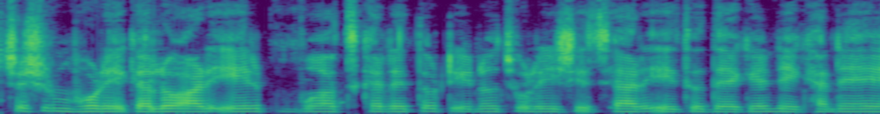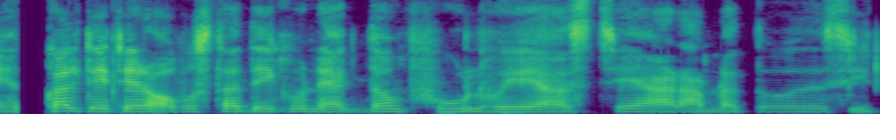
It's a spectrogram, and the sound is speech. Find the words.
স্টেশন ভরে গেল, আর এর মাঝখানে তো ট্রেনও চলে এসেছে। আর এই তো দেখেন এখানে লোকাল ট্রেনের অবস্থা দেখুন, একদম ফুল হয়ে আসছে। আর আমরা তো সিট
